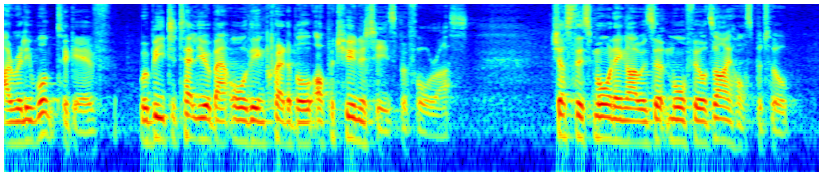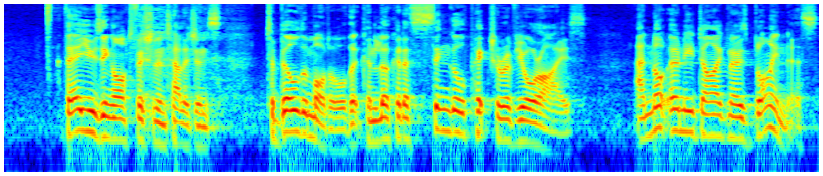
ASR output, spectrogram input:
I really want to give, would be to tell you about all the incredible opportunities before us. Just this morning, I was at Moorfields Eye Hospital. They're using artificial intelligence to build a model that can look at a single picture of your eyes and not only diagnose blindness,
